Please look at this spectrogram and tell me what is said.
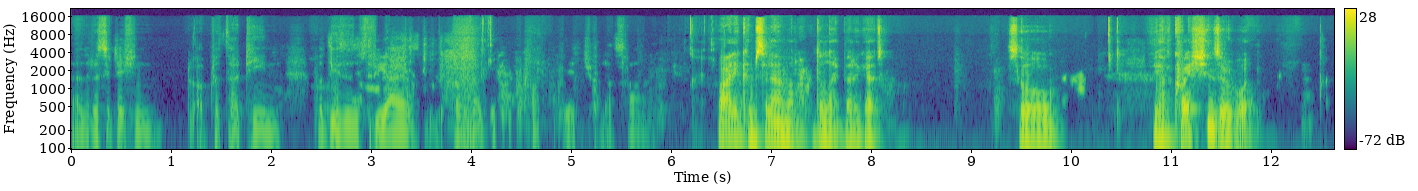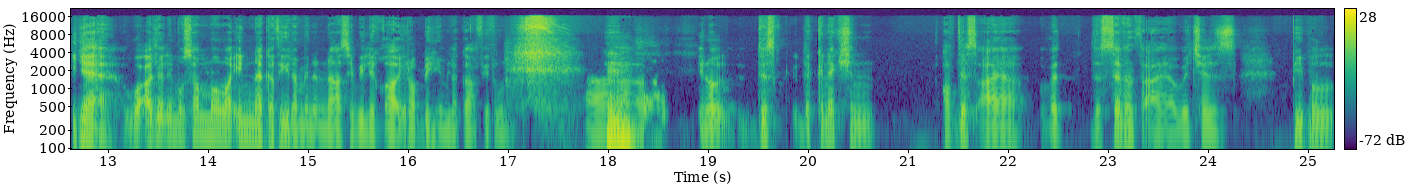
the recitation up to 13, but these are the three ayahs I would like to focus on today inshallah. Assalamu alaikum. وعليكم السلام ورحمة الله وبركاته. So, you have questions or what? Yeah, وأجل مسمى وإن كثيرا من الناس بلقاء ربهم لكافرون. Uh, Hmm. You know, this the connection of this ayah with the seventh ayah, which is people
